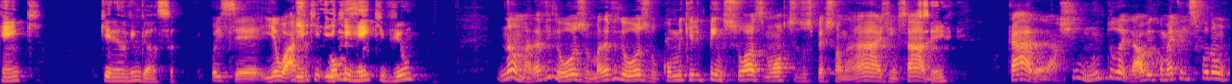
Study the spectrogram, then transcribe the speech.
Hank querendo vingança. Pois é, e eu acho e que. E que Hank viu? Não, maravilhoso, maravilhoso. Como é que ele pensou as mortes dos personagens, sabe? Sim. Cara, achei muito legal e como é que eles foram.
